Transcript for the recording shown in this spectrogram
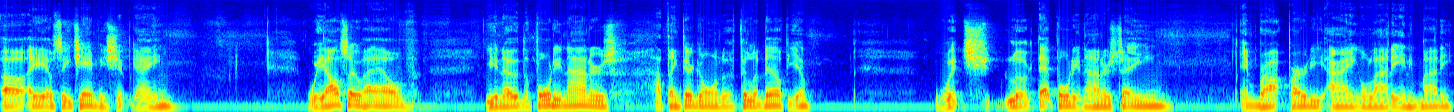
uh, AFC Championship game. We also have, you know, the 49ers. I think they're going to Philadelphia, which, look, that 49ers team and Brock Purdy, I ain't going to lie to anybody.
